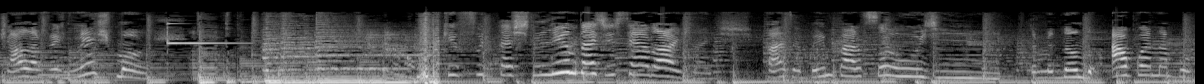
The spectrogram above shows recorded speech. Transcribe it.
Já lavei minhas mãos. Bem para a saúde. Tá me dando água na boca.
